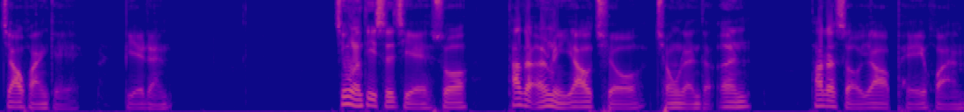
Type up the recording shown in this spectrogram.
交还给别人。经文第十节说，他的儿女要求穷人的恩。他的手要赔还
